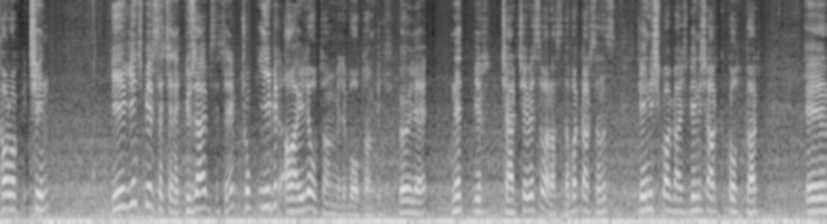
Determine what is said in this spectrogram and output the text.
Karoq için İlginç bir seçenek, güzel bir seçenek. Çok iyi bir aile otomobili bu otomobil. Böyle net bir çerçevesi var aslında. Bakarsanız geniş bagaj, geniş arka koltuklar, eee,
